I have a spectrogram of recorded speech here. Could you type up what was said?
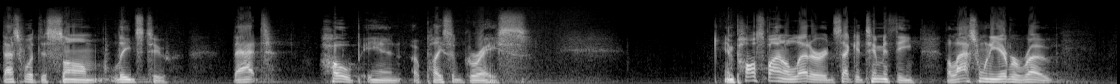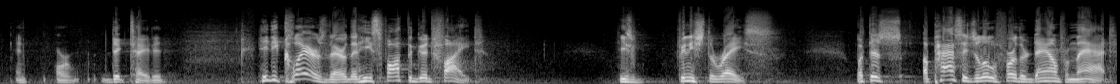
That's what this psalm leads to. That hope in a place of grace. In Paul's final letter in 2 Timothy, the last one he ever wrote and, or dictated, he declares there that he's fought the good fight. He's finished the race. But there's a passage a little further down from that,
